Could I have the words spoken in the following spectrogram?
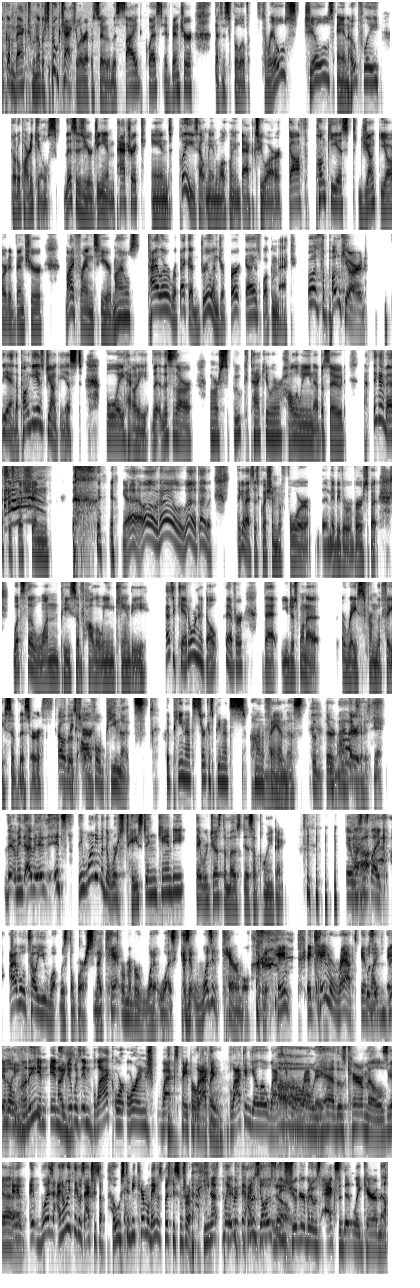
welcome back to another spooktacular episode of the side quest adventure that is full of thrills, chills, and hopefully total party kills. This is your GM Patrick, and please help me in welcoming back to our goth punkiest junkyard adventure. My friends here, Miles, Tyler, Rebecca, Drew, and Jabert. Guys, welcome back. Oh, it's the punk yard. Yeah, the punkiest, junkiest. Boy, howdy! Th- this is our our spooktacular Halloween episode. I think I've asked this question. yeah. Oh no, uh, Tyler. I think I've asked this question before, uh, maybe the reverse. But what's the one piece of Halloween candy as a kid or an adult, ever, that you just want to erase from the face of this earth? Oh, those awful peanuts. the peanuts, circus peanuts. Oh not Oh, a fan. goodness. The- They're, I they're, circus peanut. they- I mean, I mean, it's they weren't even the worst tasting candy. They were just the most disappointing. it was just like I will tell you what was the worst, and I can't remember what it was because it wasn't caramel, but it came it came wrapped in was like it a- Bit-O-Honey? In in I- it was in black or orange wax paper black wrapping. and black and yellow wax paper oh, wrapping. oh yeah, those caramels. Yeah, And it, it was, I don't even think it was actually supposed to be caramel. Maybe it was supposed to be some sort of peanut flavor thing. it was I don't supposed know. to be sugar, but it was accidentally caramel.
